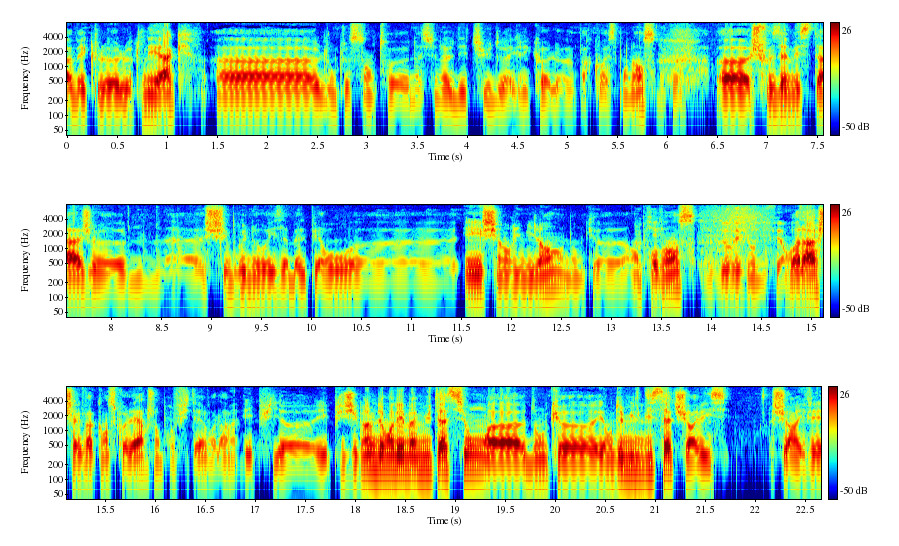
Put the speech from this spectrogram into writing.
avec le, le CNEAC, euh, donc le Centre national d'études agricoles par correspondance. Je faisais mes stages chez Bruno et Isabelle Perrault et chez Henri Milan, donc euh, en. Provence. Donc deux régions différentes. Voilà, chaque vacances scolaires, j'en profitais, voilà. Ouais. Et puis, euh, et puis j'ai quand même demandé ma mutation, euh, donc, et en 2017, je suis arrivé ici. Je suis arrivé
